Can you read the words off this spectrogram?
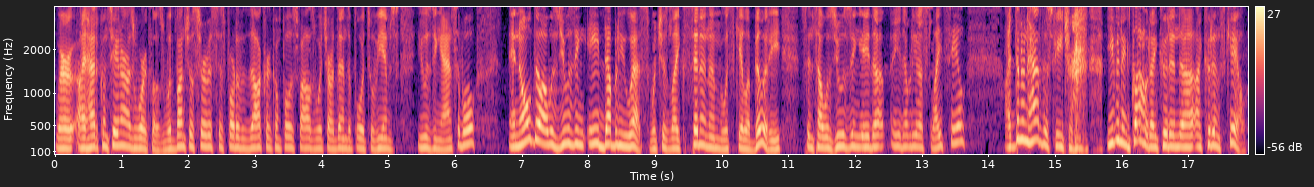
where I had containerized workloads with bunch of services, part of the Docker Compose files, which are then deployed to VMs using Ansible. And although I was using AWS, which is like synonym with scalability, since I was using AWS Lightsail, I didn't have this feature. Even in cloud, I couldn't, uh, I couldn't scale.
